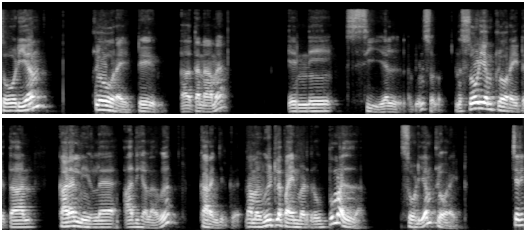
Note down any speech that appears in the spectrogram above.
சோடியம் குளோரைட்டு அதைத்தான் நாம NaCl அப்படின்னு சொல்லுவோம். இந்த சோடியம் குளோரைட்டு தான் கடல் நீர்ல அதிக அளவு கரைஞ்சிருக்கு. நம்ம வீட்டுல பயன்படுத்துற உப்பும் அதுதான். சோடியம் குளோரைட் சரி.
